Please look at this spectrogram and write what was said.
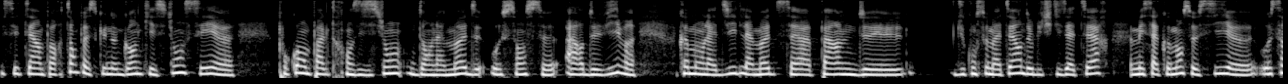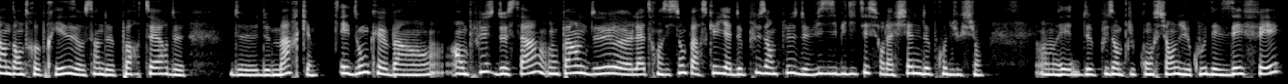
c'était important parce que notre grande question, c'est euh, pourquoi on parle transition dans la mode au sens art de vivre? Comme on l'a dit, la mode, ça parle de du consommateur, de l'utilisateur, mais ça commence aussi euh, au sein d'entreprises, au sein de porteurs de, de, de marques. Et donc, euh, ben, en plus de ça, on parle de euh, la transition parce qu'il y a de plus en plus de visibilité sur la chaîne de production. On est de plus en plus conscient du coup des effets,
